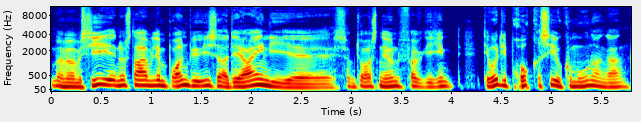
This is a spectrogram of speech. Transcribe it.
Men man må sige, nu snakker vi lige om Brøndby Is, og det er jo egentlig, øh, som du også nævnte, før vi gik ind, det var de progressive kommuner engang.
